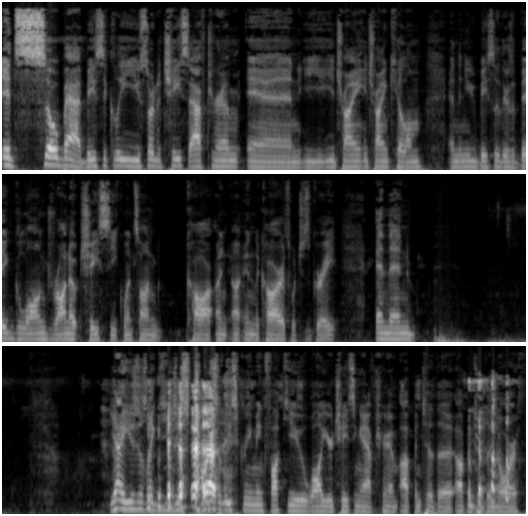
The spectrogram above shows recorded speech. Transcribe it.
It's so bad. Basically, you sort of chase after him, and you, you try you try and kill him, and then you basically there's a big, long, drawn out chase sequence on car on, uh, in the cars, which is great, and then yeah, he's just like he's just constantly screaming "fuck you" while you're chasing after him up into the up into the north,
